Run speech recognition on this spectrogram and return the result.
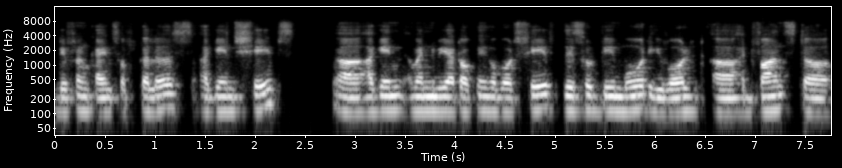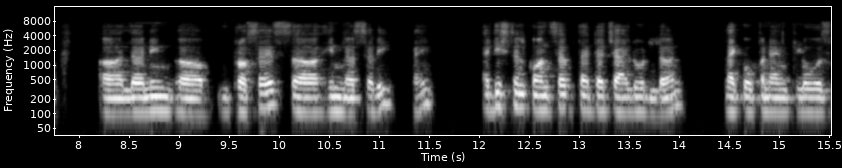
different kinds of colors, again shapes. again, when we are talking about shapes, this would be more evolved, advanced learning uh, process uh, in nursery, right? Additional concept that a child would learn. like open and close,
